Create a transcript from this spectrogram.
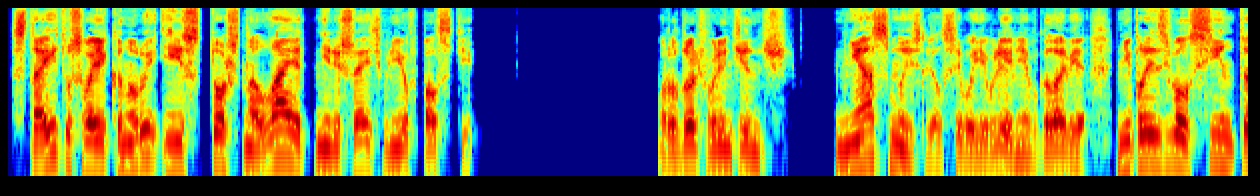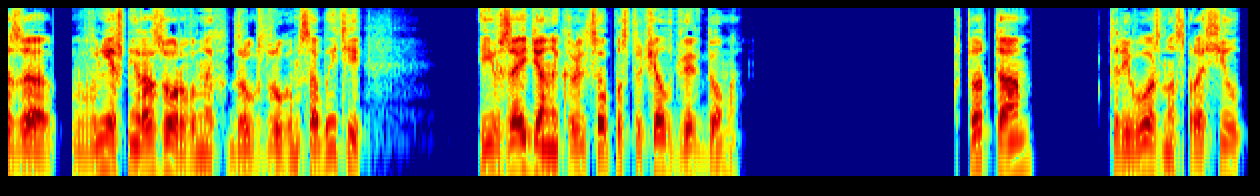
стоит у своей конуры и истошно лает, не решаясь в нее вползти. Рудольф Валентинович не осмыслил всего явления в голове, не произвел синтеза внешне разорванных друг с другом событий и, взойдя на крыльцо, постучал в дверь дома. — Кто там? — тревожно спросил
